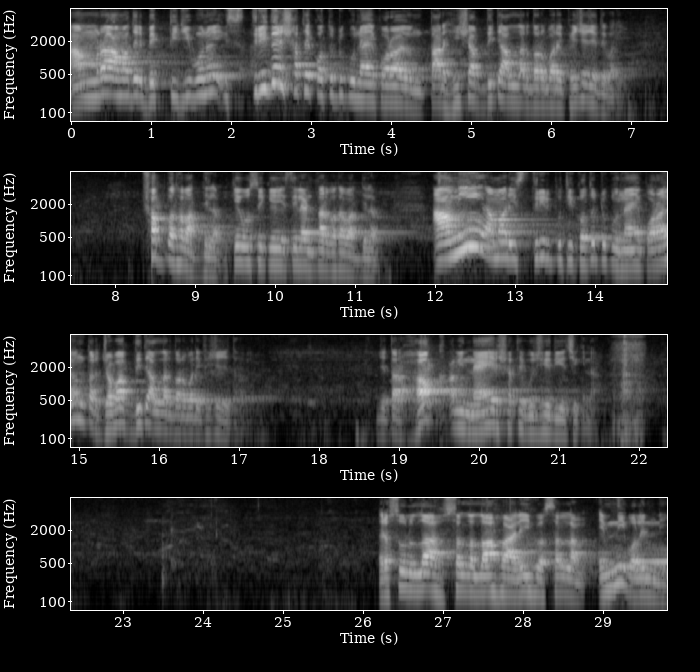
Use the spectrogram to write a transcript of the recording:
আমরা আমাদের ব্যক্তি জীবনে স্ত্রীদের সাথে কতটুকু ন্যায় পরায়ণ তার হিসাব দিতে আল্লাহর দরবারে ফেসে যেতে পারি? সব কথা বাদ দিলাম। কে ওসি, কে এসিল্যান্ড তার কথা বাদ দিলাম। আমি আমার স্ত্রীর প্রতি কতটুকু ন্যায় পরায়ণ তার জবাব দিতে আল্লাহর দরবারে ফেসে যেতে হবে। যে তার হক আমি ন্যায়ের সাথে বুঝিয়ে দিয়েছি কিনা। রসুল্লাহ সাল্লাহ আলী ওয়াসাল্লাম এমনি বলেননি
